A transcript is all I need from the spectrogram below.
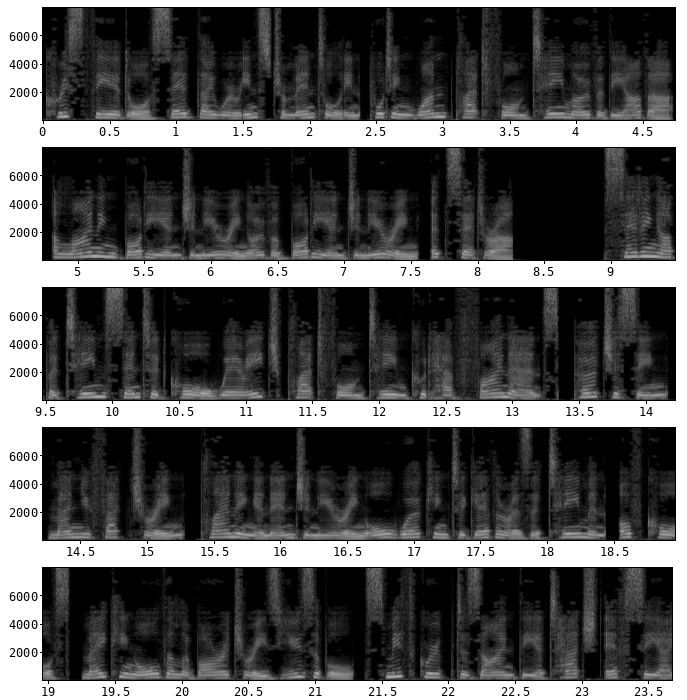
Chris Theodore said they were instrumental in putting one platform team over the other, aligning body engineering over body engineering, etc setting up a team-centered core where each platform team could have finance, purchasing, manufacturing, planning and engineering all working together as a team and, of course, making all the laboratories usable. Smith Group designed the attached FCA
